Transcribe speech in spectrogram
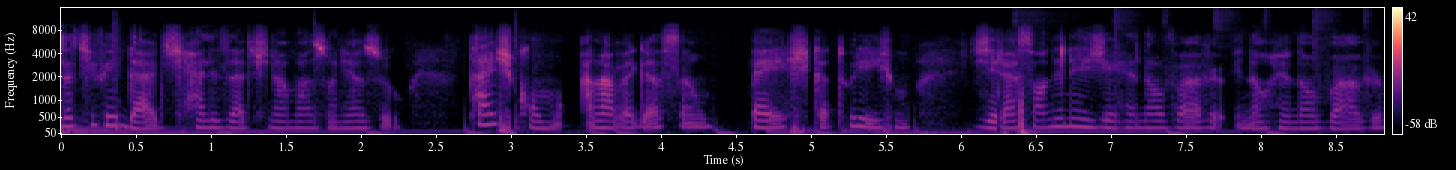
As atividades realizadas na Amazônia Azul, tais como a navegação, pesca, turismo, geração de energia renovável e não renovável,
